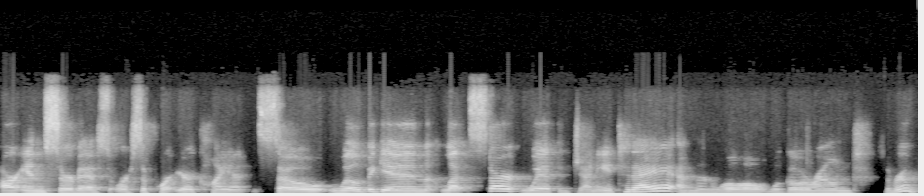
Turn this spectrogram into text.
are in service or support your clients. So we'll begin. Let's start with Jenny today, and then we'll we'll go around the room.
